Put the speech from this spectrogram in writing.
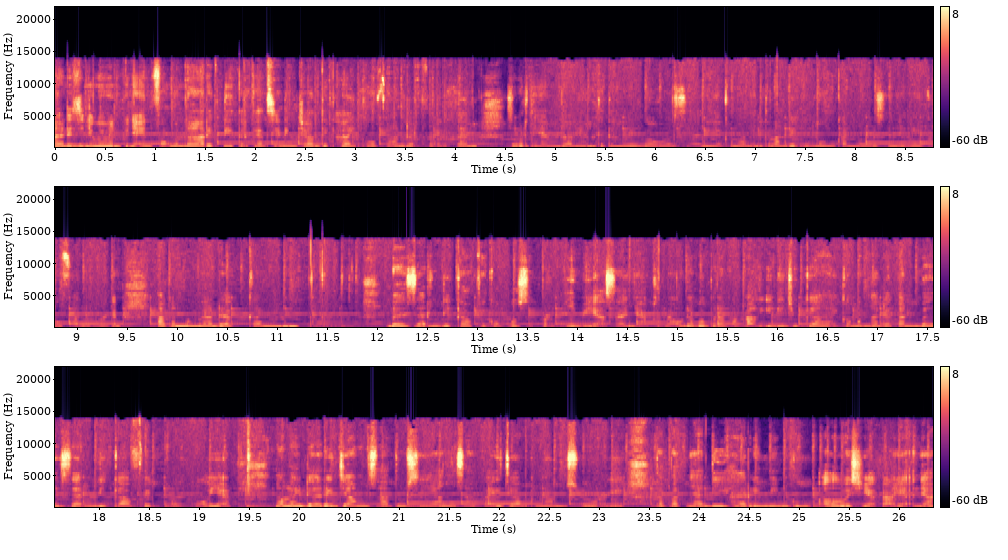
Nah di sini Mimin punya info menarik nih terkait sining cantik Haiku Van der Veiten. Seperti yang kalian ketahui bahwasanya kemarin telah diumumkan bahwasanya Haiku Van der Veiten akan mengadakan bazar di cafe Koko seperti biasanya. Karena udah beberapa kali ini juga Haiko mengadakan bazar di cafe Koko ya. Mulai dari jam 1 siang sampai jam 6 sore. Tepatnya di hari Minggu. Always ya kayaknya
